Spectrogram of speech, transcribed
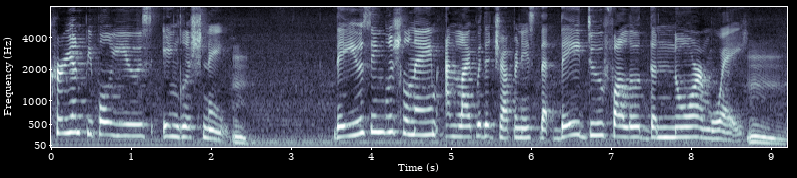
korean people use english name. They use english name unlike with the japanese that they do follow the norm way Mm.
